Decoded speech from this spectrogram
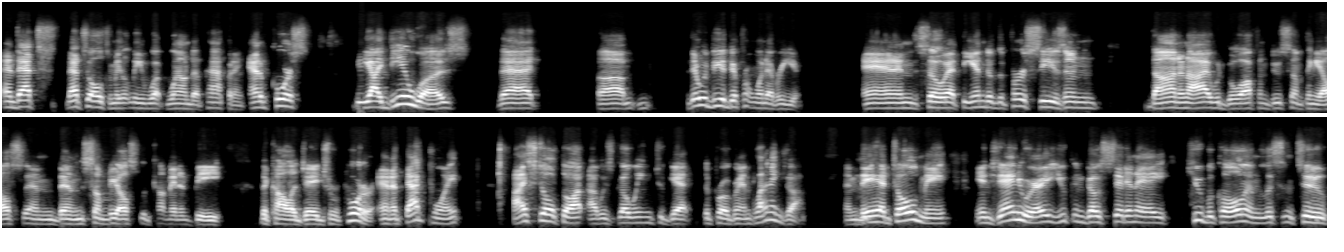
And that's that's ultimately what wound up happening. And of course, the idea was that um, there would be a different one every year. And so at the end of the first season, Don and I would go off and do something else, and then somebody else would come in and be the college age reporter. And at that point, I still thought I was going to get the program planning job. And they had told me in January, you can go sit in a cubicle and listen to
